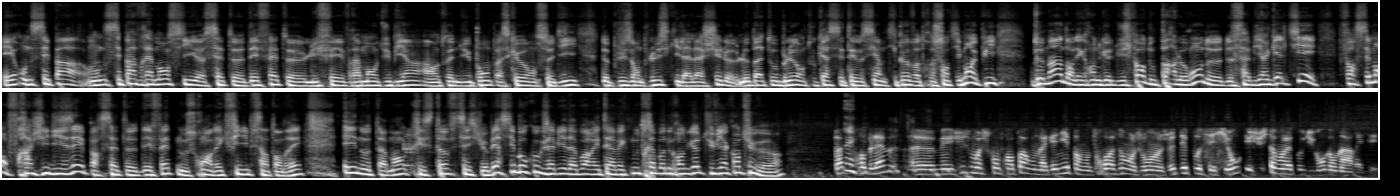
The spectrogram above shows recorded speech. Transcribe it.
Et on ne sait pas, on ne sait pas vraiment si cette défaite lui fait vraiment du bien à Antoine Dupont, parce qu'on se dit de plus en plus qu'il a lâché le, le bateau bleu. En tout cas, c'était aussi un petit peu votre sentiment. Et puis demain, dans les grandes gueules du sport, nous parlerons de, de Fabien Galtier, forcément fragilisé par cette défaite. Nous serons avec Philippe Saint-André et notamment Christophe Cessieux. Merci beaucoup Xavier d'avoir été avec nous. Très bonne grande gueule. Tu viens quand tu veux. hein. Pas de problème, euh, mais juste moi je comprends pas. On a gagné pendant trois ans en jouant un jeu de dépossession et juste avant la Coupe du Monde on a arrêté.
